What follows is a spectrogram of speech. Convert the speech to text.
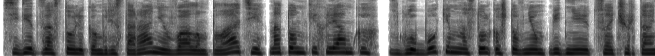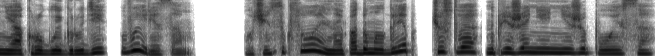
сидит за столиком в ресторане в валом платье на тонких лямках с глубоким настолько, что в нем виднеются очертания округлой груди, вырезом. «Очень сексуальная», — подумал Глеб, чувствуя напряжение ниже пояса.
